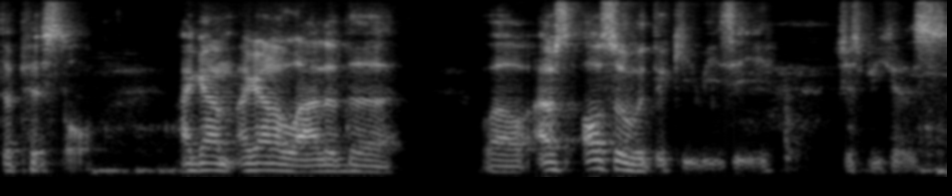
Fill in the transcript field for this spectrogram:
the pistol. I got I got a lot of the well, I was also with the QBZ just because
